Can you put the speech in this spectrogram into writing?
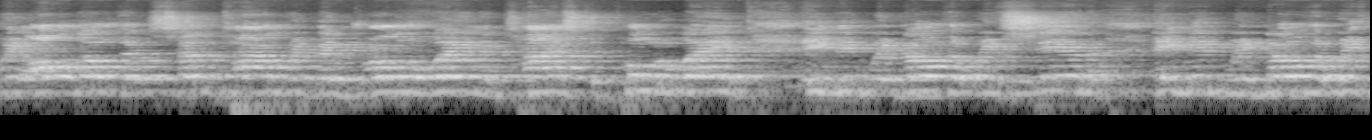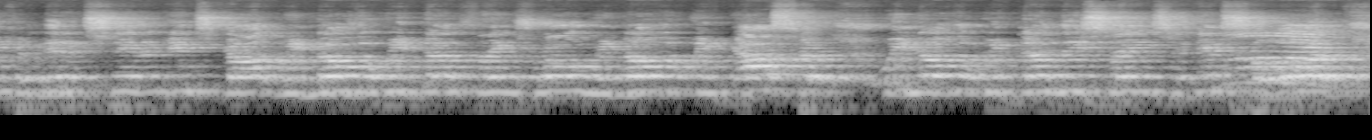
We all know that sometime we've been drawn away and enticed and pulled away. Amen. We know that we've sinned. Amen. We know that we've committed sin against God. We know that we've done things wrong. We know that we've gossiped. We know that we've done these things against the Lord.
